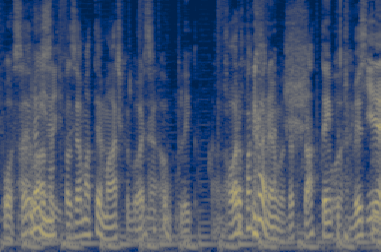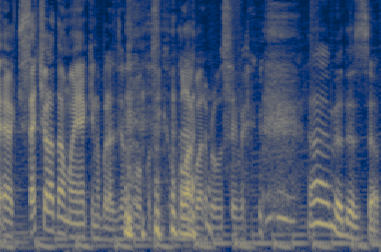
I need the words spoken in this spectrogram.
Pô, sei Por lá, aí, né? fazer a matemática agora, isso Não. complica. Hora pra caramba, dá, dá tempo Porra, de ver aqui é que 7 horas da manhã aqui no Brasil, eu não vou conseguir calcular agora pra você ver. Ai, meu Deus do céu.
